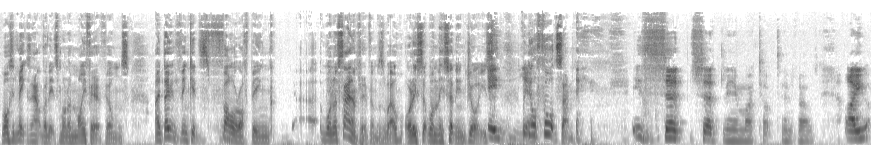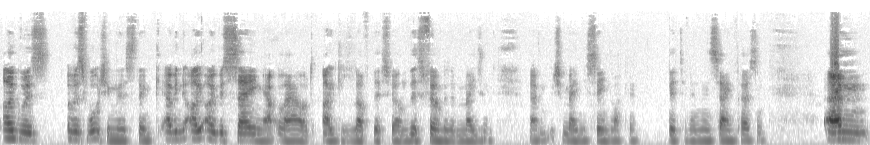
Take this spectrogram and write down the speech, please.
whilst it makes out that it's one of my favourite films, I don't think it's far off being uh, one of Sam's favourite films as well, or at least one that he certainly enjoys. It- But your thoughts, Sam? It's cer- certainly in my top ten films. I I was I was watching this think. I mean, I, I was saying out loud, I love this film. This film is amazing, um, which made me seem like a bit of an insane person. Um,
